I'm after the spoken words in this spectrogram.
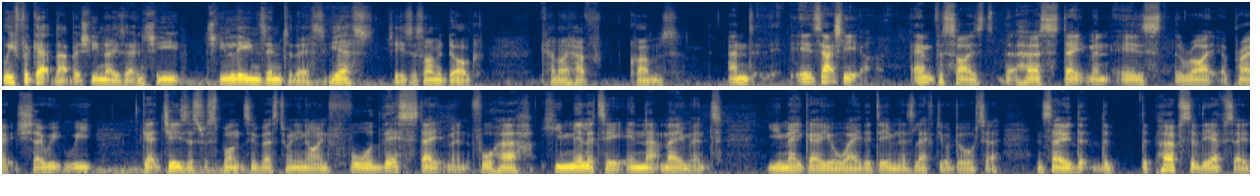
we forget that, but she knows it, and she she leans into this. Yes, Jesus, I'm a dog. Can I have crumbs? And it's actually emphasized that her statement is the right approach. So we, we get Jesus' response in verse 29 for this statement, for her humility in that moment, you may go your way, the demon has left your daughter. And so the, the, the purpose of the episode,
